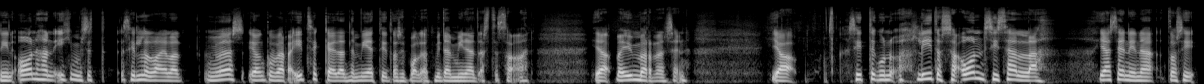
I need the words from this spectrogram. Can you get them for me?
niin onhan ihmiset sillä lailla myös jonkun verran itsekkäitä, että ne miettii tosi paljon, että mitä minä tästä saan. Ja mä ymmärrän sen. Ja sitten kun liitossa on sisällä jäseninä tosi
